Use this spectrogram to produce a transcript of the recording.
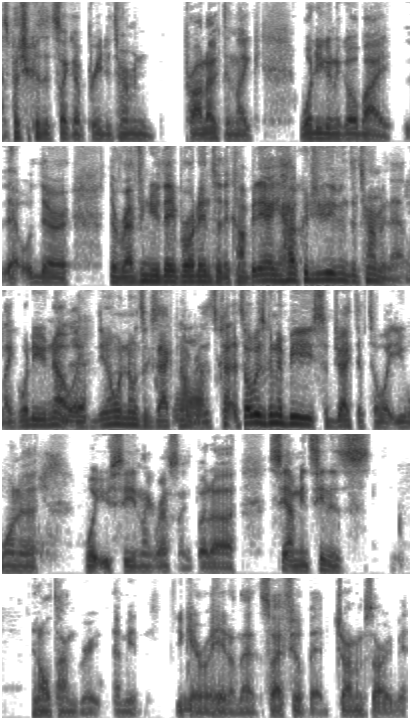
especially because it's like a predetermined product and like what are you going to go by their the revenue they brought into the company like, how could you even determine that like what do you know yeah. like no one knows exact numbers yeah. it's it's always going to be subjective to what you want to what you see in like wrestling but uh see i mean cena's an all-time great i mean you can't really hate on that so i feel bad john i'm sorry man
